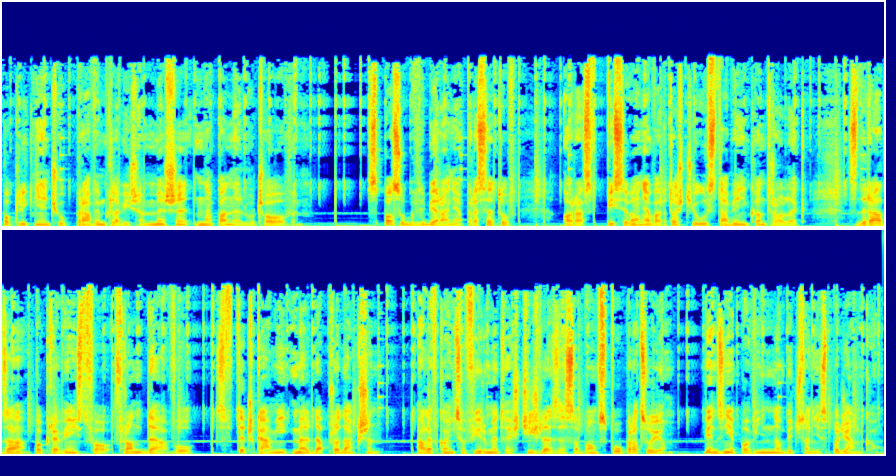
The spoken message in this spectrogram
po kliknięciu prawym klawiszem myszy na panelu czołowym. Sposób wybierania presetów oraz wpisywania wartości ustawień kontrolek zdradza pokrewieństwo Front DAW z wtyczkami Melda Production, ale w końcu firmy te ściśle ze sobą współpracują, więc nie powinno być to niespodzianką.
